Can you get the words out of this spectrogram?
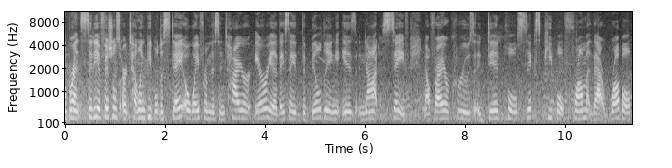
Well, Brent, city officials are telling people to stay away from this entire area. They say the building is not safe. Now, fire crews did pull six people from that rubble.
